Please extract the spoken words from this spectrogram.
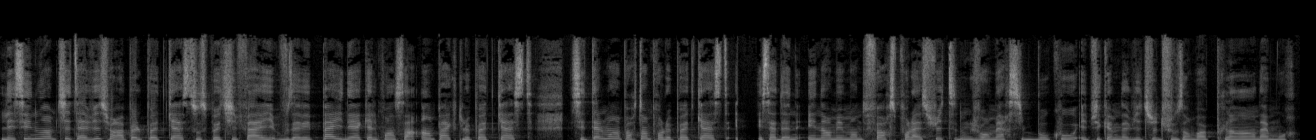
laissez-nous un petit avis sur Apple Podcast ou Spotify. Vous n'avez pas idée à quel point ça impacte le podcast. C'est tellement important pour le podcast et ça donne énormément de force pour la suite. Donc je vous remercie beaucoup et puis comme d'habitude, je vous envoie plein d'amour.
